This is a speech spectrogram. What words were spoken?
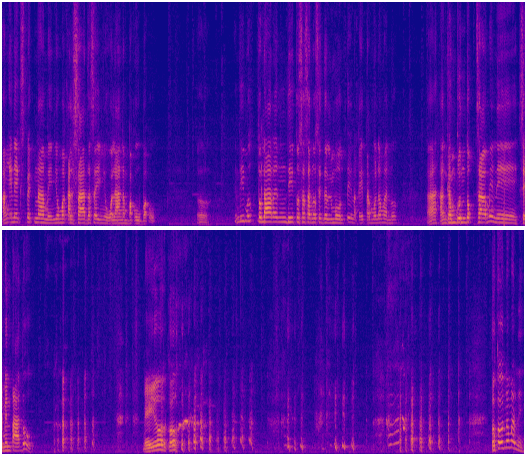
Ang ine-expect namin, yung makalsada sa inyo, wala nang baku-bako. Oh. Hindi mo tularan dito sa San Jose del Monte, nakita mo naman, no? Ha? Hanggang bundok sa amin, eh, sementado. Mayor ko. Totoo naman eh.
